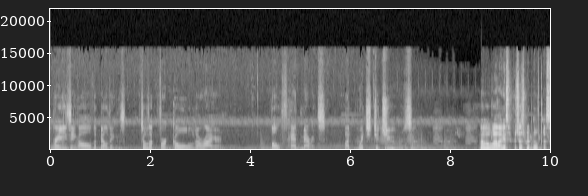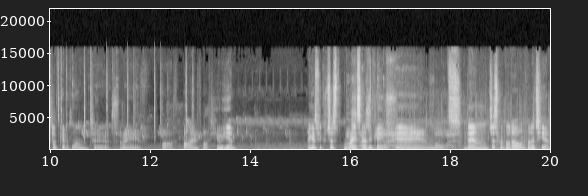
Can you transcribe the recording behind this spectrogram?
razing all the buildings to look for gold or iron. Both had merits, but which to choose? Well, well, well, I guess we could just rebuild this. Let's get one, two, three, four, five of you here. I guess we could just raise everything and then just rebuild our own village here.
